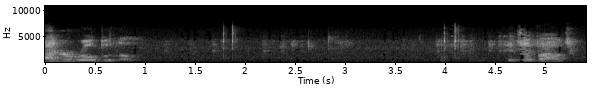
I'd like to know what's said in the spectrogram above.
Add a row below. It's about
